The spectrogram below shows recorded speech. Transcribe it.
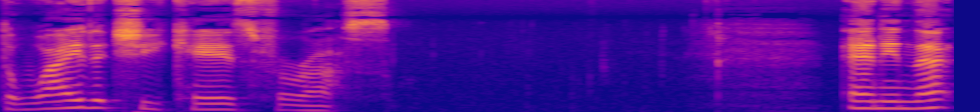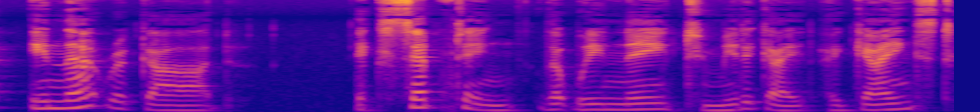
the way that she cares for us and in that in that regard, accepting that we need to mitigate against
